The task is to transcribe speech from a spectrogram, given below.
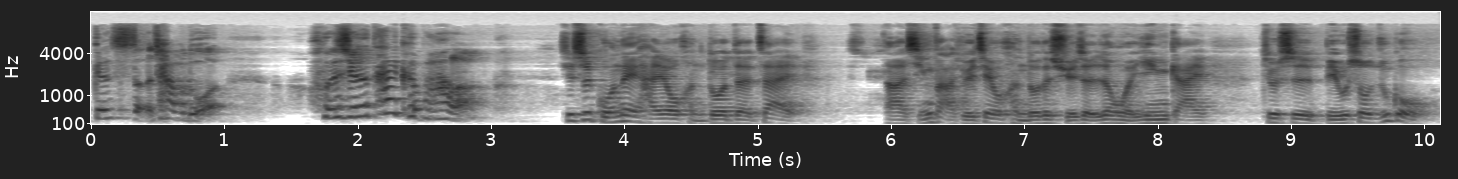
跟死了差不多，我就觉得太可怕了。其实国内还有很多的在啊、刑法学界有很多的学者认为应该就是比如说，如果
